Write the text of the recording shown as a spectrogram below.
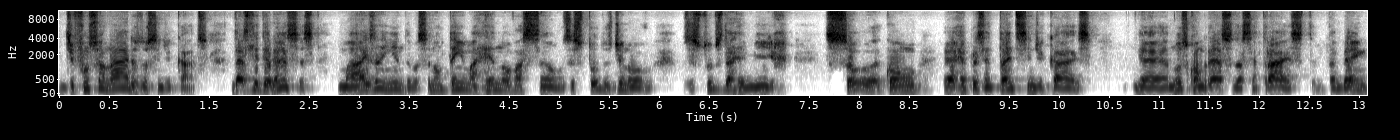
de funcionários dos sindicatos, das lideranças, mais ainda, você não tem uma renovação. Os estudos, de novo, os estudos da Remir, so, com é, representantes sindicais, é, nos congressos das centrais, também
